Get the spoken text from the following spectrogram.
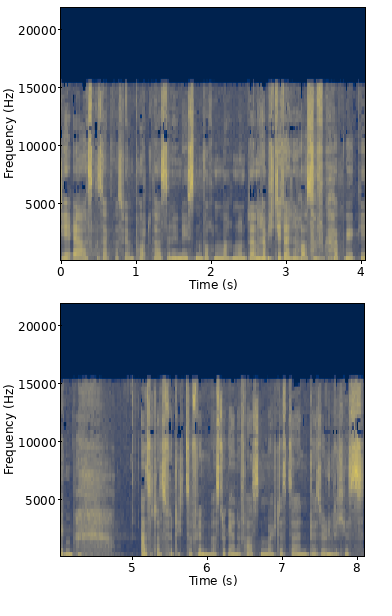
dir erst gesagt, was wir im Podcast in den nächsten Wochen machen und dann habe ich dir deine Hausaufgaben gegeben. Also das für dich zu finden, was du gerne fasten möchtest, dein persönliches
